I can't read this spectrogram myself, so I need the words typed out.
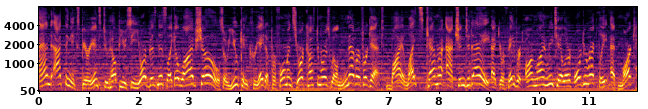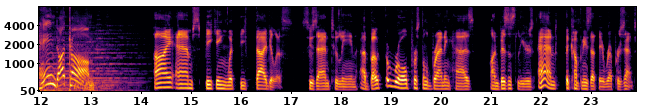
and acting experience to help you see your business like a live show so you can create a performance your customers will never forget. Buy Lights, Camera, Action today at your favorite online retailer or directly at markhain.com. I am speaking with the fabulous Suzanne Tulien about the role personal branding has on business leaders and the companies that they represent.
